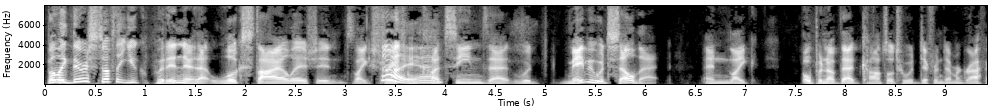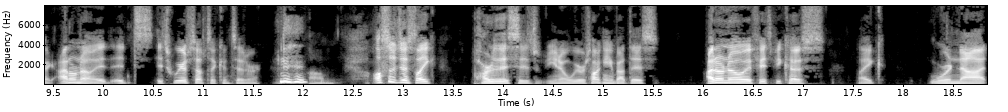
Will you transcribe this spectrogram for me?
But like, there's stuff that you could put in there that looks stylish and it's like straight Oh, from yeah. cutscenes that would maybe would sell that and like open up that console to a different demographic. I don't know. It, it's it's weird stuff to consider. um, also, just like part of this is you know we were talking about this. I don't know if it's because like we're not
